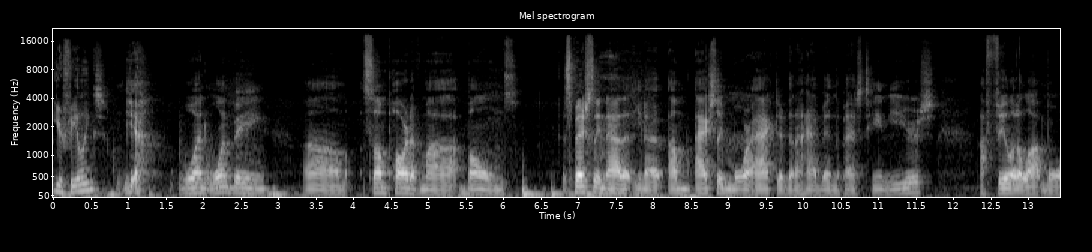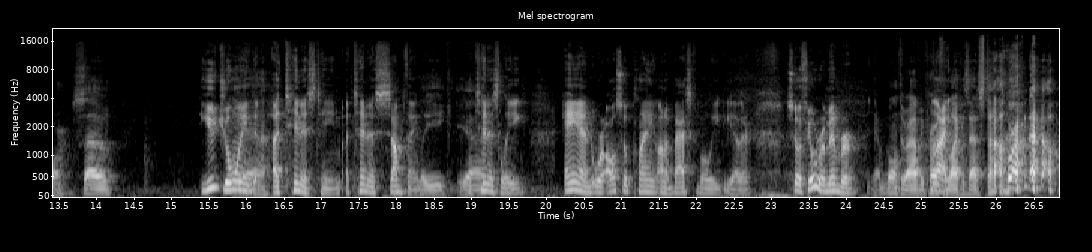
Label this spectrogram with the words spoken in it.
Your feelings? yeah, one one being um, some part of my bones, especially now that you know I'm actually more active than I have been the past ten years. I feel it a lot more. So You joined Yeah. a tennis team, a tennis something. league, yeah, a tennis league, and we're also playing on a basketball league together. So if you'll remember, Yeah, I'm going through ibuprofen Like- like, it's out of style right now.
